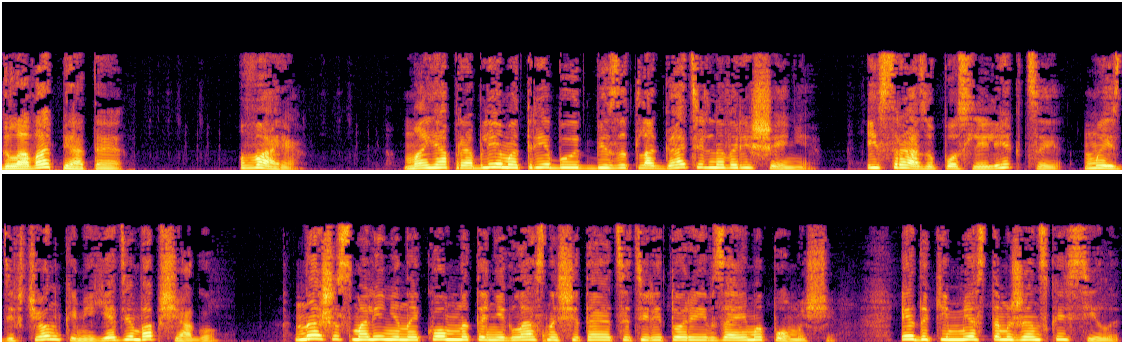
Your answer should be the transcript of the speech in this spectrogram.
Глава пятая. Варя. Моя проблема требует безотлагательного решения. И сразу после лекции мы с девчонками едем в общагу. Наша с Малининой комната негласно считается территорией взаимопомощи, эдаким местом женской силы,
